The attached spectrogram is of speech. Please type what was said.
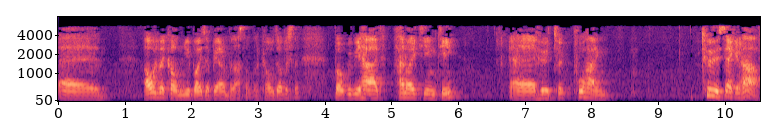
Uh, I always to call them New Boys of Bern, but that's not what they're called, obviously. But we, we had Hanoi TNT, uh, who took Pohang to the second half,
